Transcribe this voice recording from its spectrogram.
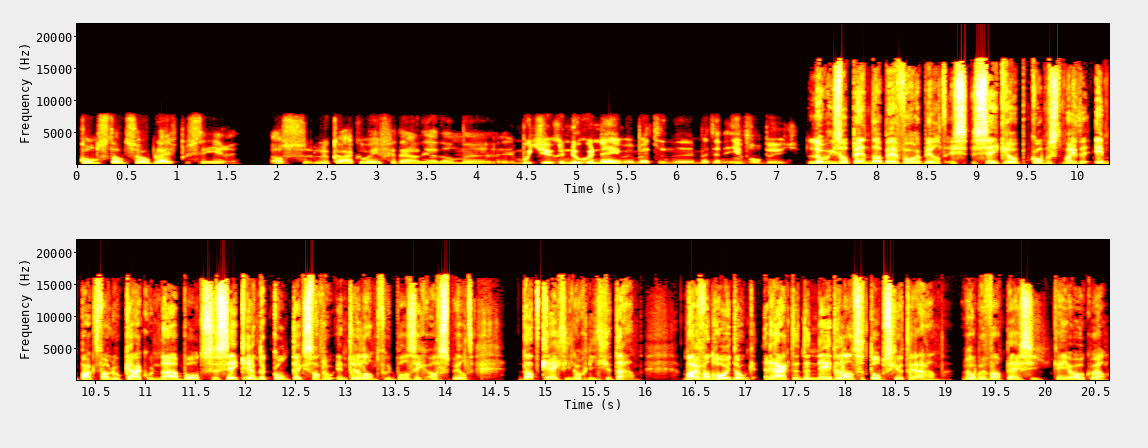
constant zo blijft presteren. Als Lukaku heeft gedaan, ja, dan uh, moet je genoegen nemen met een, uh, met een invalbeurtje. Loïs Openda bijvoorbeeld is zeker op komst, maar de impact van Lukaku nabootsen, zeker in de context van hoe interlandvoetbal zich afspeelt, dat krijgt hij nog niet gedaan. Maar Van Hooijdonk raakte de Nederlandse topschutter aan. Robin van Persie ken je ook wel.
